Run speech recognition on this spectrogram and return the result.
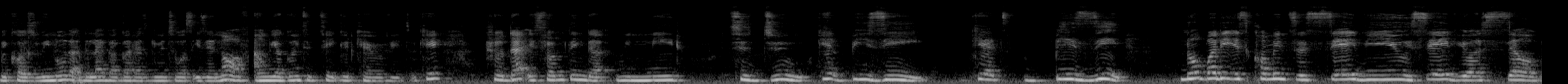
because we know that the life that god has given to us is enough and we are going to take good care of it okay? So that is something that we need to do. Get busy. Get busy Nobody is coming to save you. Save yourself.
